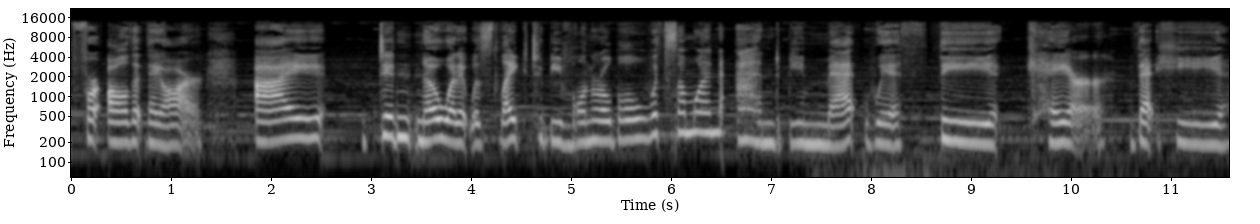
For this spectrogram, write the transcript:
for all that they are. I didn't know what it was like to be vulnerable with someone and be met with the care that he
